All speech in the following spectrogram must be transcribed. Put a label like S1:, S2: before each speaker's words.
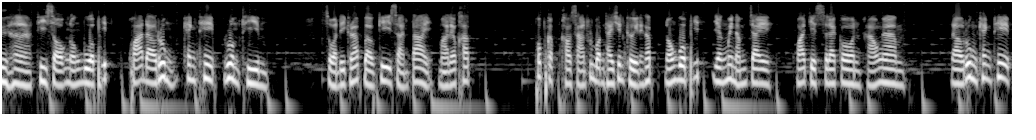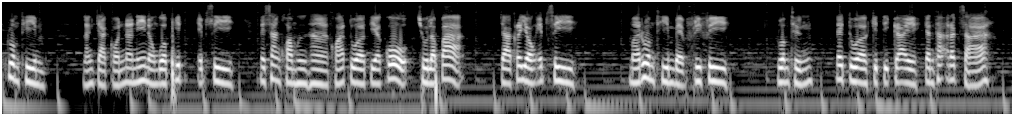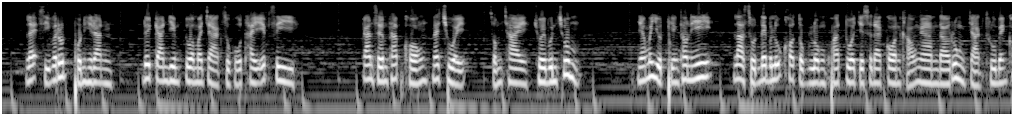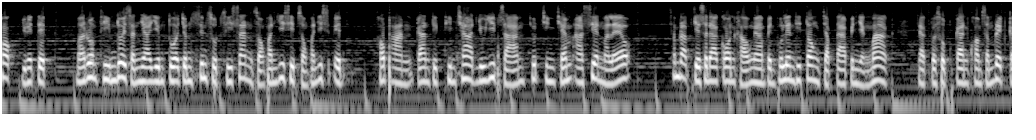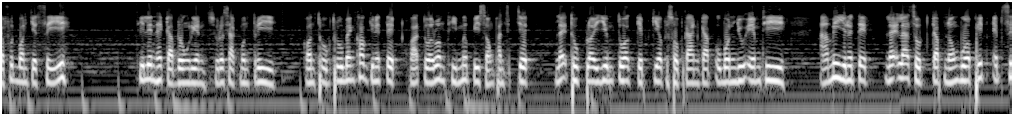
S1: ฮือฮาทีสองหนองบัวพิษคว้าดาวรุ่ง แข้งเทพร่วมทีม สวัสดีครับเบลกี้สานใต้มาแล้วครับ พบกับข่าวสารฟุตบอลไทยเช่นเคยนะครับน้องบัวพิษยังไม่หนำใจ คว้าเจษฎากรขาวงาม ดาวรุ่งแข้งเทพร่วมทีม หลังจากก่อนหน้านี้หนองบัวพิษ FC ได้สร้างความฮือฮาคว้าตัวเตียโก้ชูลาป้า จากระยอง FC มาร่วมทีมแบบฟรีๆรวมถึง ได้ตัวกิติไกรจันทรักษา และศิวรุษผลหิรัน ด้วยการยืมตัวมาจากสุโขทัย FC การเสริมทัพของน้าช่วย สมชายช่วยบุญชุ่ม ยังไม่หยุดเพียงเท่านี้ ล่าสุดได้บรรลุข้อตกลงคว้าตัวเจษฎากรขาวงามดาวรุ่งจากทรูแบงคอกยูไนเต็ดมาร่วมทีมด้วยสัญญายืมตัวจนสิ้นสุดซีซั่น 2020-2021 เขาผ่านการติดทีมชาติยู23 ชุดชิงแชมป์อาเซียนมาแล้ว สำหรับเจษฎากรขาวงามเป็นผู้เล่นที่ต้องจับตาเป็นอย่างมาก จากประสบการณ์ความสำเร็จกับฟุตบอลเจ็ดสี ที่เล่นให้กับโรงเรียนสุรศักดิ์มนตรี ก่อนถูกทรูแบงคอกยูไนเต็ดคว้าตัวร่วมทีมเมื่อปี 2017 และถูกปล่อยยืมตัวเก็บเกี่ยวประสบการณ์กับอุบล UMT อาร์มี่ยูไนเต็ดและล่าสุดกับหนองบัวพิษ FC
